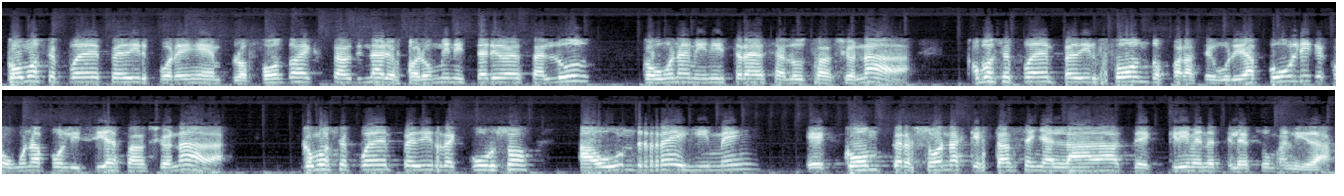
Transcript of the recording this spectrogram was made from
¿cómo se puede pedir, por ejemplo, fondos extraordinarios para un Ministerio de Salud con una ministra de Salud sancionada? ¿Cómo se pueden pedir fondos para seguridad pública con una policía sancionada? ¿Cómo se pueden pedir recursos a un régimen eh, con personas que están señaladas de crímenes de lesa humanidad.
